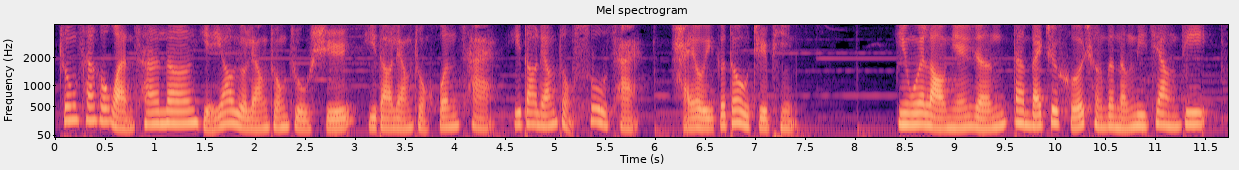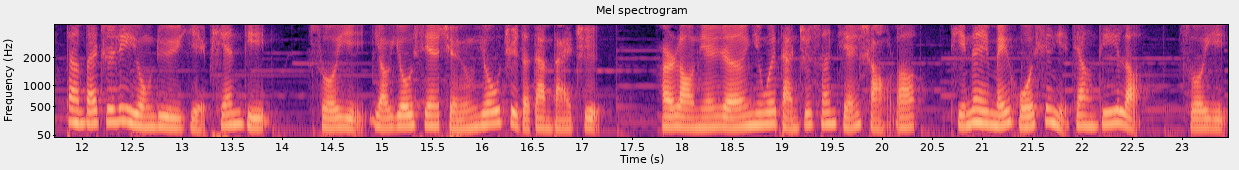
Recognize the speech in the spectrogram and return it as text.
中餐和晚餐呢，也要有两种主食，一到两种荤菜，一到两种素菜，还有一个豆制品。因为老年人蛋白质合成的能力降低，蛋白质利用率也偏低，所以要优先选用优质的蛋白质。而老年人因为胆汁酸减少了，体内酶活性也降低了，所以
